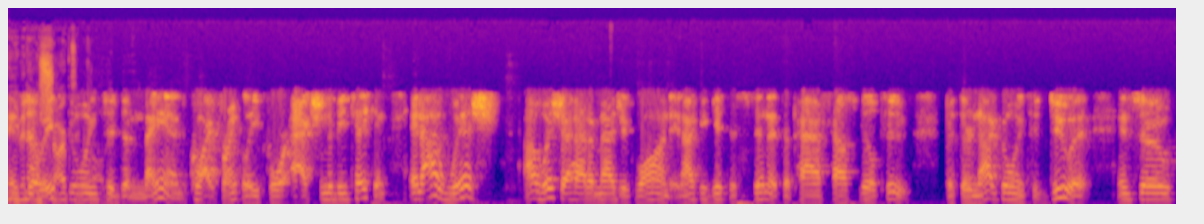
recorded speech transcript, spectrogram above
And Even so it's Sharpton going to it. demand, quite frankly, for action to be taken. And I wish, I wish I had a magic wand and I could get the Senate to pass House Bill 2, but they're not going to do it. And so,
